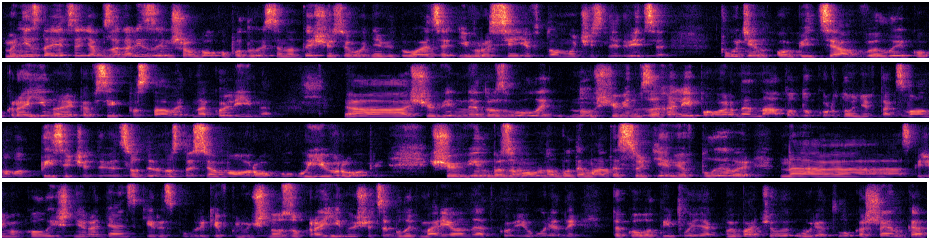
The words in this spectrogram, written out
мені здається, я взагалі з іншого боку подивився на те, що сьогодні відбувається і в Росії, в тому числі. Дивіться, Путін обіцяв велику країну, яка всіх поставить на коліна. Що він не дозволить, ну що він взагалі поверне НАТО до кордонів так званого 1997 року у Європі. Що він безумовно буде мати суттєві впливи на, скажімо, колишні радянські республіки, включно з Україною. Що це будуть маріонеткові уряди такого типу, як ми бачили, уряд Лукашенка,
